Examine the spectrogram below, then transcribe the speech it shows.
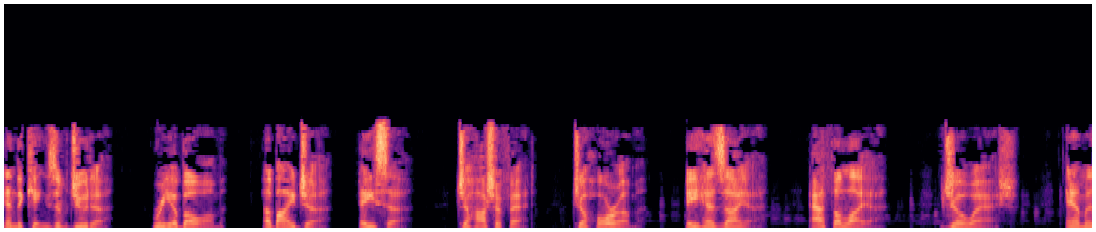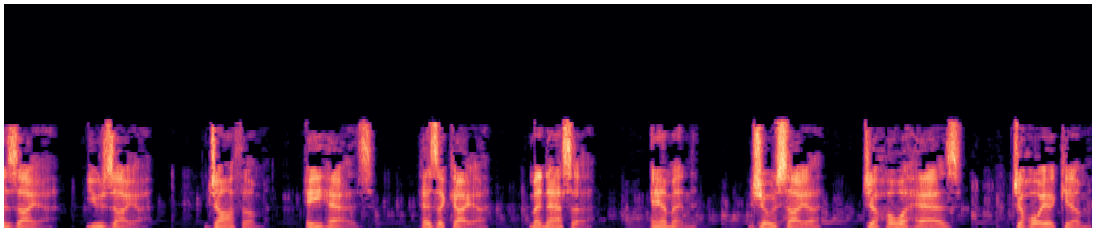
And the kings of Judah, Rehoboam, Abijah, Asa, Jehoshaphat, Jehoram, Ahaziah, Athaliah, Joash, Amaziah, Uzziah, Jotham, Ahaz, Hezekiah, Manasseh, Amon, Josiah, Jehoahaz, Jehoiakim,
